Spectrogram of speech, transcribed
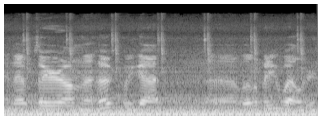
And up there on the hook, we got a little bitty welder.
